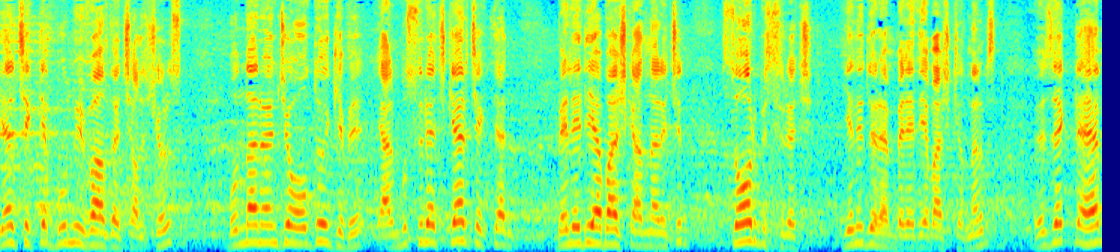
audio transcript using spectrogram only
gerçekten bu mühvalda çalışıyoruz. Bundan önce olduğu gibi yani bu süreç gerçekten belediye başkanları için zor bir süreç. Yeni dönem belediye başkanlarımız özellikle hem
